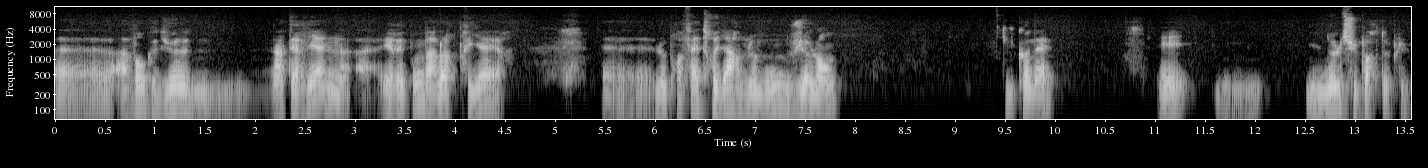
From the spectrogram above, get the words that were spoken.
euh, avant que Dieu n'intervienne et réponde à leurs prières? Euh, Le prophète regarde le monde violent qu'il connaît et il ne le supporte plus.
